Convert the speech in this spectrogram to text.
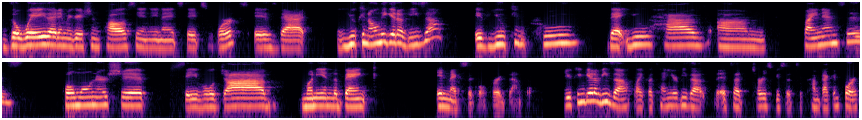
The way that immigration policy in the United States works is that you can only get a visa if you can prove that you have um, finances, home ownership, stable job, money in the bank in Mexico, for example. You can get a visa, like a 10 year visa. It's a tourist visa to come back and forth.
